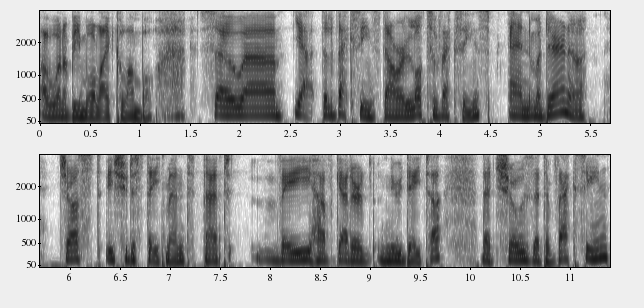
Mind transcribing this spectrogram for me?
I want to be more like Columbo. So, uh, yeah, the vaccines. There are lots of vaccines, and Moderna just issued a statement that they have gathered new data that shows that the vaccine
